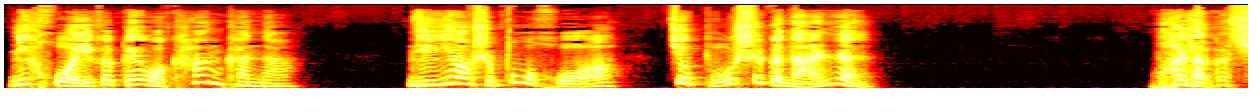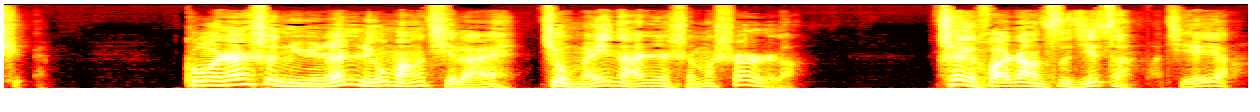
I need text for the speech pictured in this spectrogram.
你火一个给我看看呢？你要是不火，就不是个男人。我勒个去！果然是女人流氓起来就没男人什么事儿了。这话让自己怎么接呀？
